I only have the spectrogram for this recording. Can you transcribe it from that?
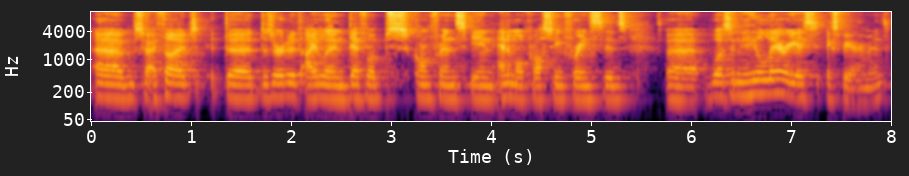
Um, so I thought the Deserted Island DevOps conference in Animal Crossing, for instance, uh, was an hilarious experiment.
